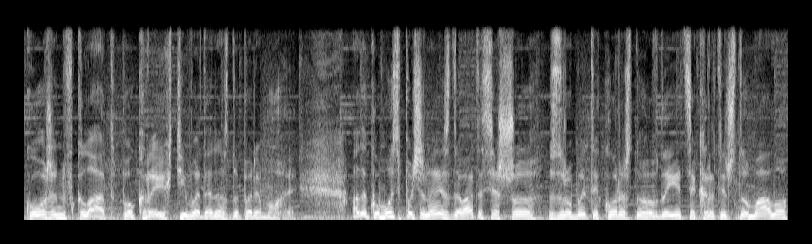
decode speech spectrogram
Кожен вклад по крихті веде нас до перемоги. Але комусь починає здаватися, що зробити корисного вдається критично мало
